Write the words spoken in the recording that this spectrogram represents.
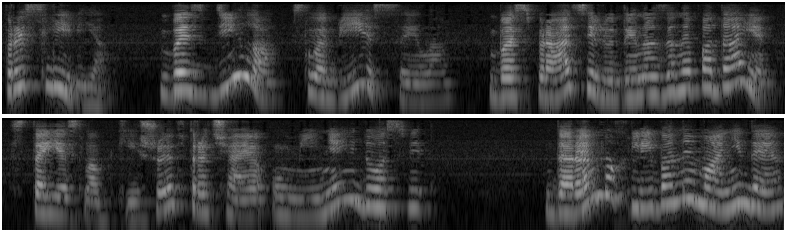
Прислів'я. Без діла слабіє сила. Без праці людина занепадає, стає слабкішою, втрачає уміння і досвід. Даремно хліба нема ніде.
